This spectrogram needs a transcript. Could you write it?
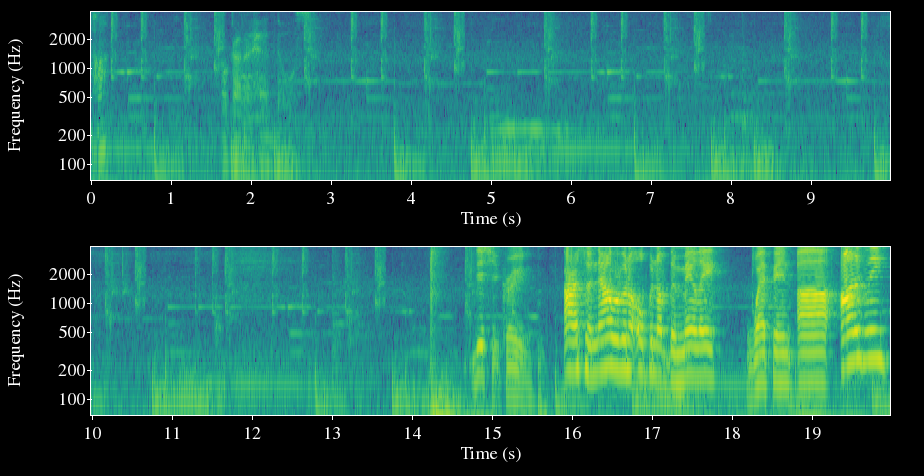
Huh? Oh Forgot I had those. This shit crazy. Alright, so now we're gonna open up the melee weapon. Uh honestly,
